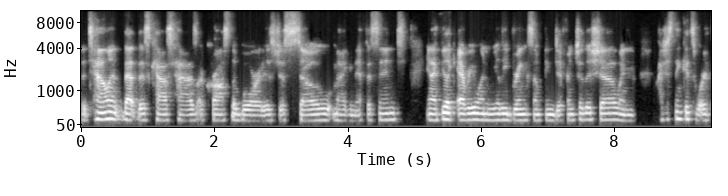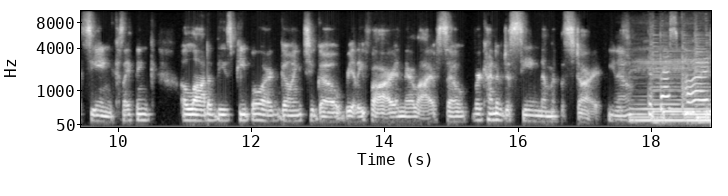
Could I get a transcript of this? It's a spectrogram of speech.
the talent that this cast has across the board is just so magnificent. And I feel like everyone really brings something different to the show. And I just think it's worth seeing because I think a lot of these people are going to go really far in their lives. So we're kind of just seeing them at the start, you know? The best part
